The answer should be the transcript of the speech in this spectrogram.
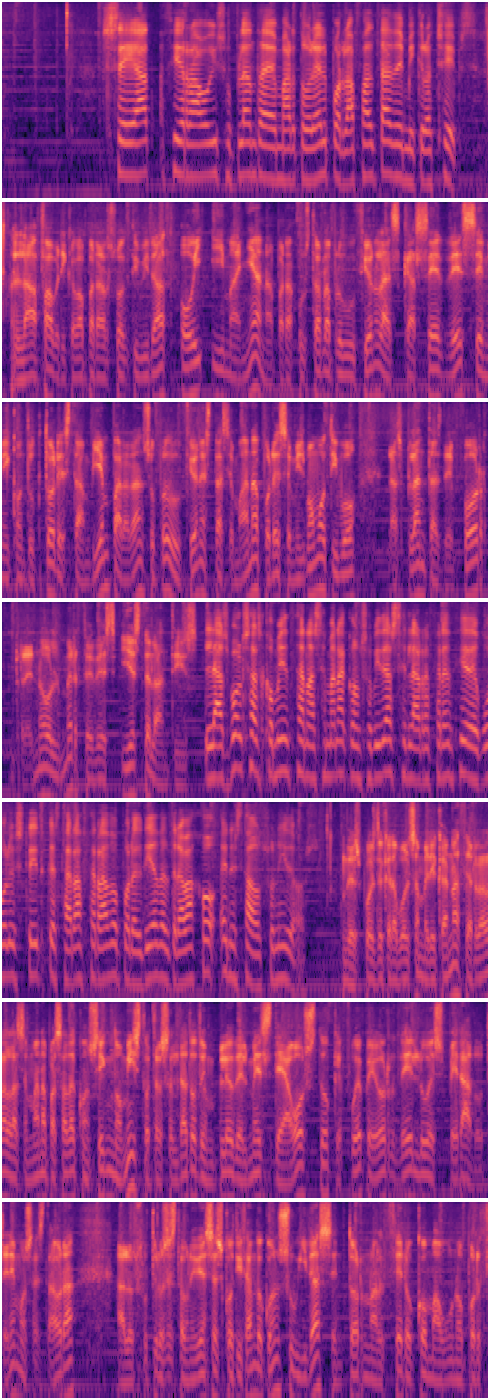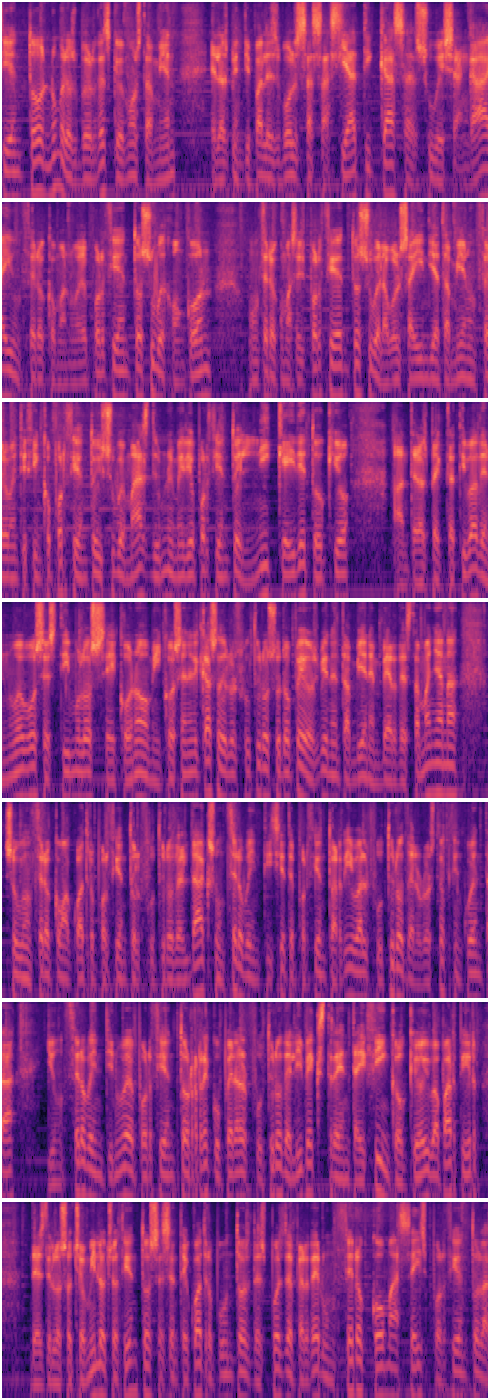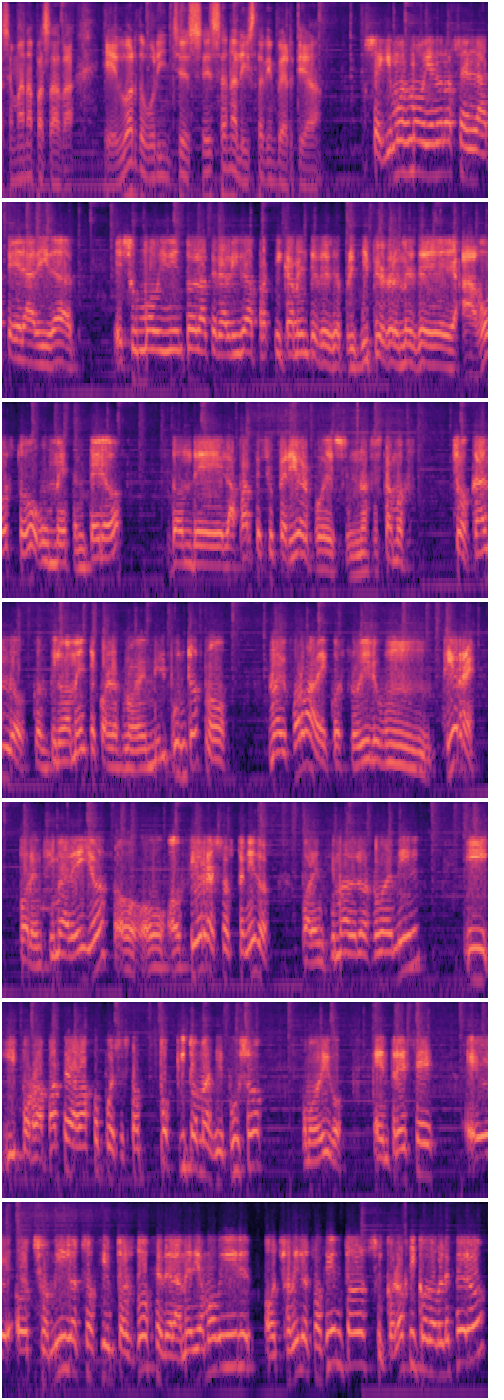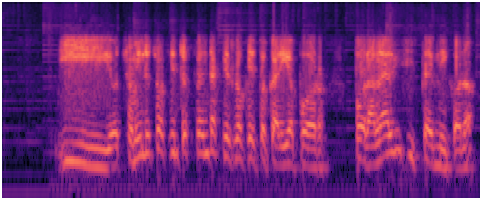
SEAT cierra hoy su planta de Martorell por la falta de microchips. La fábrica va a parar su actividad hoy y mañana para ajustar la producción a la escasez de semiconductores. También pararán su producción esta semana por ese mismo motivo las plantas de Ford, Renault, Mercedes y Stellantis. Las bolsas comienzan la semana con subidas sin la referencia de Wall Street que estará cerrado por el Día del Trabajo en Estados Unidos después de que la bolsa americana cerrara la semana pasada con signo mixto tras el dato de empleo del mes de agosto que fue peor de lo esperado. Tenemos hasta ahora a los futuros estadounidenses cotizando con subidas en torno al 0,1%, números verdes que vemos también en las principales bolsas asiáticas, sube Shanghái un 0,9%, sube Hong Kong un 0,6%, sube la bolsa india también un 0,25% y sube más de un 1,5% el Nikkei de Tokio ante la expectativa de nuevos estímulos económicos. En el caso de los futuros europeos vienen también en verde esta mañana, sube un 0,4% el futuro del DAX, un 0,27% arriba el futuro del Eurostock 50 y un 0,29% recupera el futuro del IBEX 35, que hoy va a partir desde los 8.864 puntos después de perder un 0,6% la semana pasada. Eduardo Borinches es analista de Invertia. Seguimos moviéndonos en lateralidad. Es un movimiento de lateralidad prácticamente desde principios del mes de agosto, un mes entero, donde la parte superior pues nos estamos chocando continuamente con los 9.000 puntos, no, no hay forma de construir un cierre por encima de ellos o, cierres sostenidos por encima de los 9.000 y, y por la parte de abajo pues está un poquito más difuso, como digo, entre ese 8.812 eh, de la media móvil, 8.800 psicológico doble cero y 8.830 que es lo que tocaría por, por análisis técnico, ¿no?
